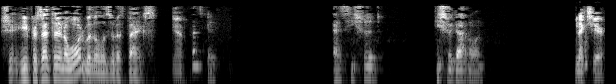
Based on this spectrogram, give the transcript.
She, he presented an award with Elizabeth Banks. Yeah. That's good. As he should. He should have gotten one. Next year.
